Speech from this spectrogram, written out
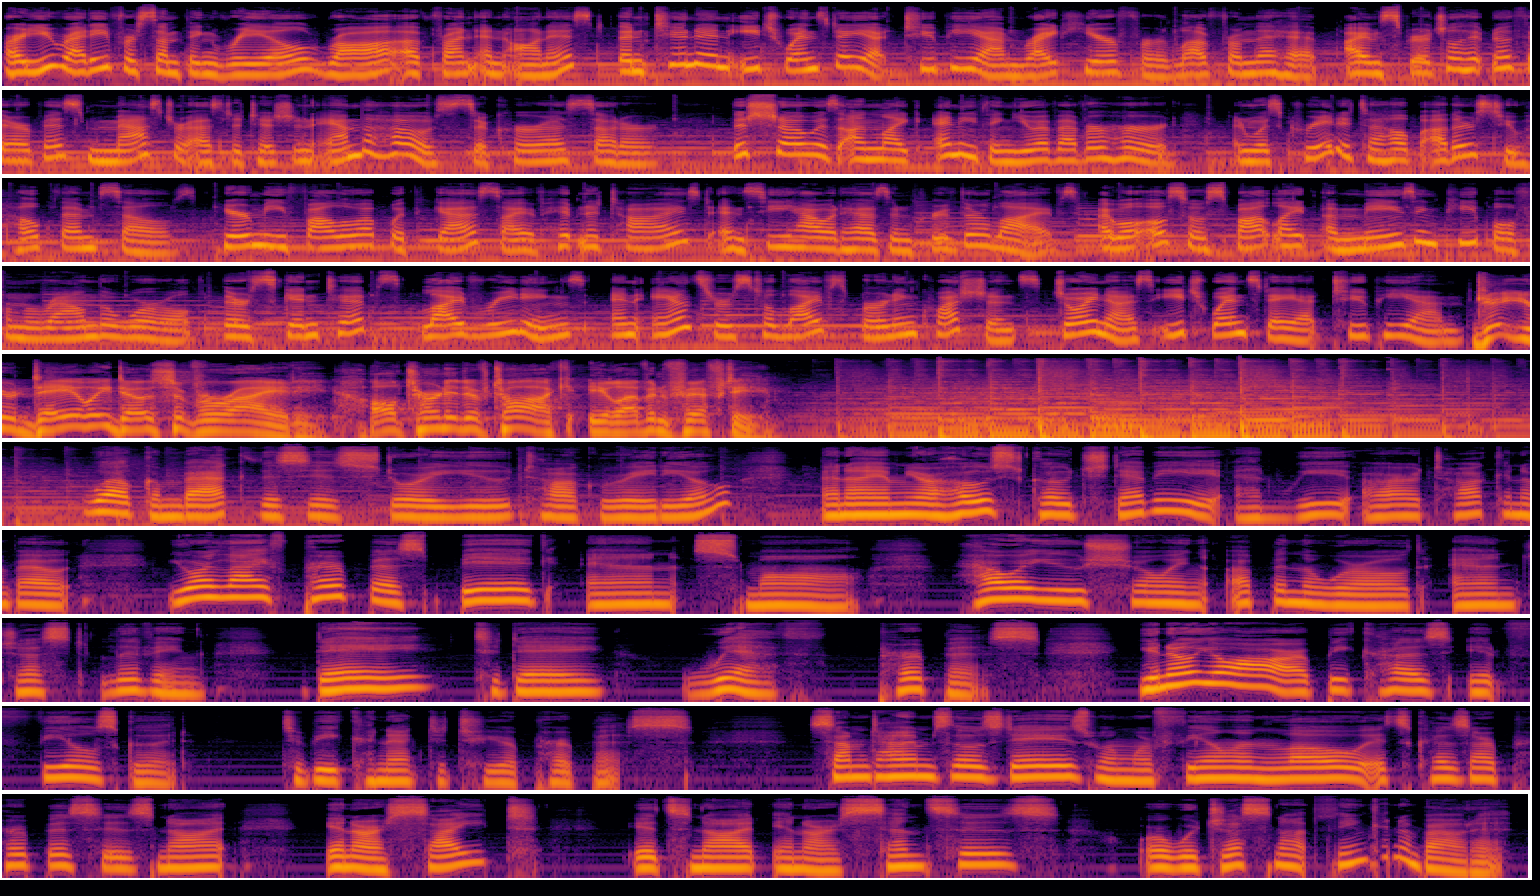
Are you ready for something real, raw, upfront, and honest? Then tune in each Wednesday at 2 p.m. right here for Love from the Hip. I am spiritual hypnotherapist, master esthetician, and the host, Sakura Sutter. This show is unlike anything you have ever heard and was created to help others to help themselves. Hear me follow up with guests I have hypnotized and see how it has improved their lives. I will also spotlight amazing people from around the world, their skin tips, live readings, and answers to life's burning questions. Join us each Wednesday at 2 p.m. Get your daily dose of variety. Alternative Talk 1150. Welcome back. This is Story U Talk Radio, and I am your host, Coach Debby, and we are talking about your life purpose, big and small. How are you showing up in the world and just living day to day with purpose. You know you are because it feels good to be connected to your purpose. Sometimes those days when we're feeling low, it's because our purpose is not in our sight, it's not in our senses, or we're just not thinking about it.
